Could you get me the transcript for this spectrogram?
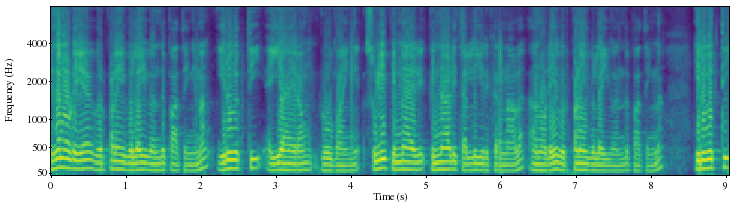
இதனுடைய விற்பனை விலை வந்து பார்த்தீங்கன்னா இருபத்தி ஐயாயிரம் ரூபாய்ங்க. சுழி பின்னாடி பின்னாடி தள்ளி இருக்கிறனால அதனுடைய விற்பனை விலை வந்து பார்த்தீங்கன்னா இருபத்தி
